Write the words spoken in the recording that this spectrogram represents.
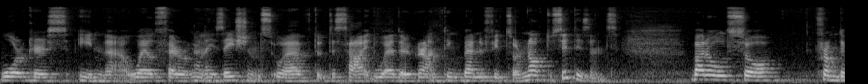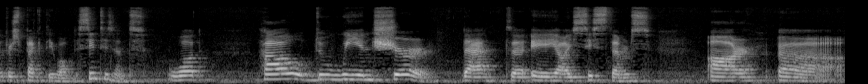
workers in uh, welfare organizations who have to decide whether granting benefits or not to citizens, but also from the perspective of the citizens. What how do we ensure that uh, AI systems are uh,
